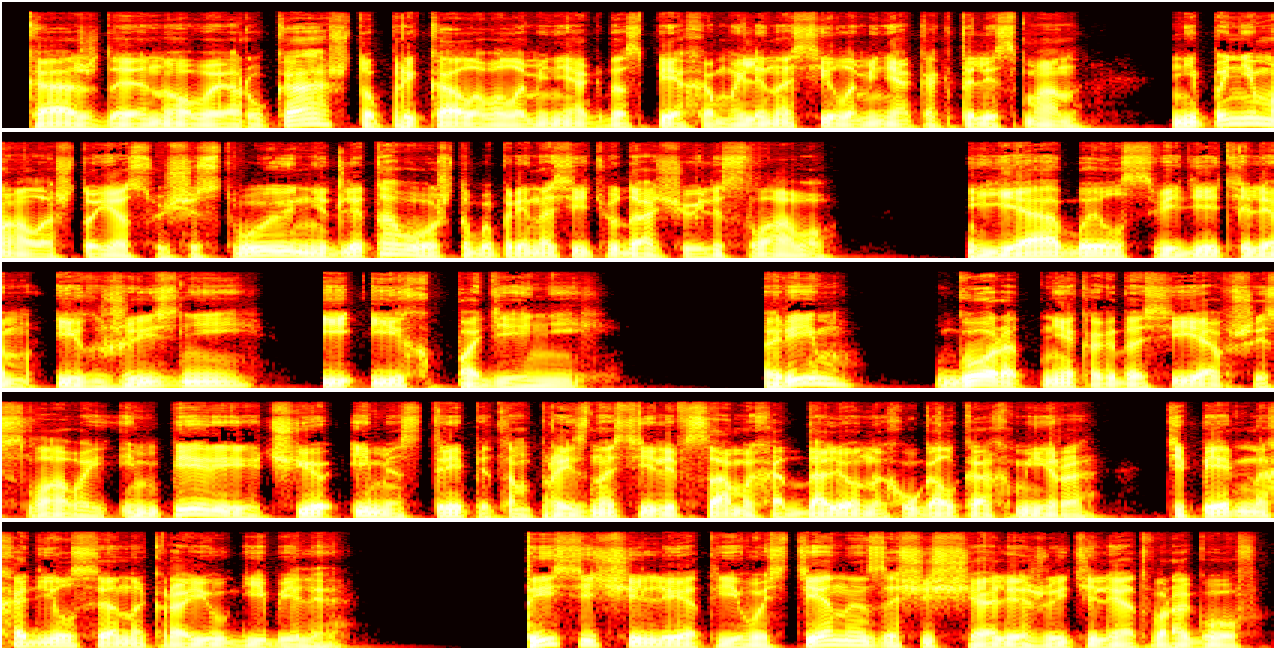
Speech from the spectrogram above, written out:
Каждая новая рука, что прикалывала меня к доспехам или носила меня как талисман, не понимала, что я существую не для того, чтобы приносить удачу или славу. Я был свидетелем их жизней и их падений. Рим — город, некогда сиявший славой империи, чье имя с трепетом произносили в самых отдаленных уголках мира, теперь находился на краю гибели. Тысячи лет его стены защищали жителей от врагов.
